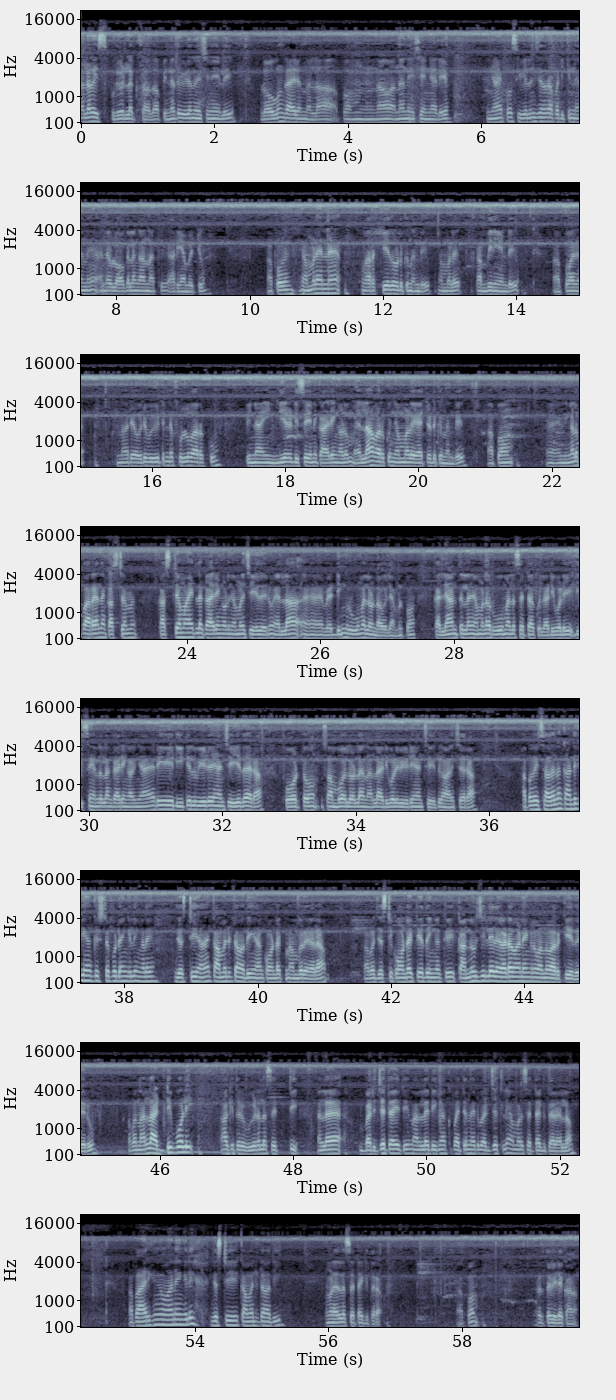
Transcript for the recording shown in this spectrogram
നല്ല ഗൈസ് പുതിയ വീട്ടിലൊക്കെ സാധാ പിന്നത്തെ വീഡിയോ എന്ന് വെച്ച് കഴിഞ്ഞാൽ വ്ളോഗും കാര്യമൊന്നുമല്ല അപ്പം ഞാൻ വന്നതെന്ന് വെച്ച് കഴിഞ്ഞാൽ ഞാനിപ്പോൾ സിവിൽ എഞ്ചിനീയറാണ് പഠിക്കുന്നതെന്ന് എന്റെ വ്ളോഗെല്ലാം കാണാനൊക്കെ അറിയാൻ പറ്റും. അപ്പോൾ നമ്മൾ തന്നെ വർക്ക് ചെയ്ത് കൊടുക്കുന്നുണ്ട്. നമ്മൾ കമ്പനി ഉണ്ട്. അപ്പോൾ എന്താ പറയുക ഒരു വീട്ടിന്റെ ഫുൾ വർക്കും പിന്നെ ഇന്ത്യയുടെ ഡിസൈൻ കാര്യങ്ങളും എല്ലാ വർക്കും നമ്മൾ ഏറ്റെടുക്കുന്നുണ്ട്. അപ്പം നിങ്ങൾ പറയുന്ന കസ്റ്റമർ കസ്റ്റമായിട്ടുള്ള കാര്യങ്ങൾ നമ്മൾ ചെയ്തു തരും. എല്ലാ വെഡിങ് റൂമെല്ലാം ഉണ്ടാവില്ല? നമ്മളിപ്പോൾ കല്യാണത്തിലെല്ലാം നമ്മളെ റൂമെല്ലാം സെറ്റ് ആക്കില്ല അടിപൊളി ഡിസൈനിലെല്ലാം കാര്യങ്ങൾ ഞാനൊരു ഡീറ്റെയിൽ വീഡിയോ ഞാൻ ചെയ്തു തരാം. ഫോട്ടോയും സംഭവമെല്ലാം നല്ല അടിപൊളി വീഡിയോ ഞാൻ ചെയ്ത് കാണിച്ചു തരാം. അപ്പോൾ കഴിച്ച് അതെല്ലാം കണ്ടിട്ട് നിങ്ങൾക്ക് ഇഷ്ടപ്പെടുമെങ്കിൽ നിങ്ങൾ ജസ്റ്റ് ഞാൻ കമന്റ് ഇട്ടാൽ മതി. ഞാൻ കോൺടാക്ട് നമ്പർ തരാം. അപ്പോൾ ജസ്റ്റ് കോൺടാക്ട് ചെയ്ത് നിങ്ങൾക്ക് കണ്ണൂർ ജില്ലയിൽ എവിടെ വേണമെങ്കിലും വന്ന് വർക്ക് ചെയ്ത് തരും. അപ്പോൾ നല്ല അടിപൊളി ആക്കി തരും. വീടെല്ലാം സെറ്റ് നല്ല ബഡ്ജറ്റായിട്ട് നല്ല രീതിക്ക് പറ്റുന്ന ഒരു ബഡ്ജറ്റിൽ നമ്മൾ സെറ്റാക്കി തരാമല്ലോ അപ്പോൾ ആർക്കെങ്കിലും വേണമെങ്കിൽ ജസ്റ്റ് കമന്റ് ഇട്ടാൽ മതി. നമ്മളെല്ലാം സെറ്റാക്കി തരാം. അപ്പം അടുത്ത വീഡിയോ കാണാം.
